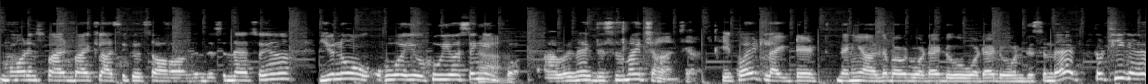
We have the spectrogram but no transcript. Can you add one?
more inspired by classical songs and this and that. So you know you know who are you who you're singing Yeah. for. I was like, this is my chance. Yeah. He quite liked it. Then he asked about what I do, what I don't, this and that. So ठीक है.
